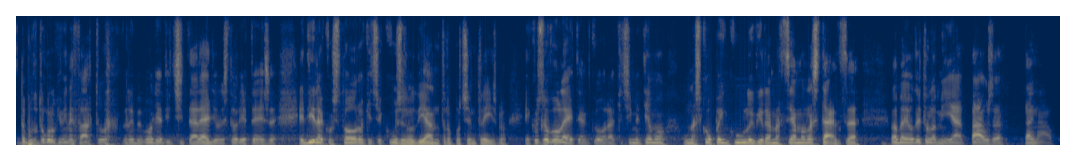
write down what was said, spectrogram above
dopo tutto quello che viene fatto, avrebbe voglia di citare Elio le storie tese e dire a costoro che ci accusano di antropocentrismo. E cosa volete ancora? Che ci mettiamo una scopa in culo e vi ramazziamo la stanza? Vabbè, ho detto la mia. Pausa. Time out.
